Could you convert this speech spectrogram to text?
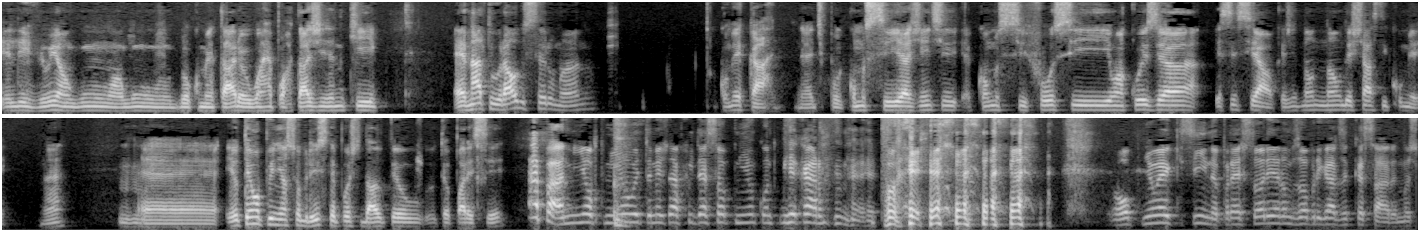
ele viu em algum, algum documentário, alguma reportagem dizendo que é natural do ser humano comer carne, né? Tipo, como se a gente, como se fosse uma coisa essencial, que a gente não, não deixasse de comer, né? Uhum. É, eu tenho uma opinião sobre isso, depois de dar o teu, o teu parecer. Ah pá, a minha opinião, eu também já fui dessa opinião quando comia carne, né? A opinião é que sim, na pré-história éramos obrigados a caçar, mas,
